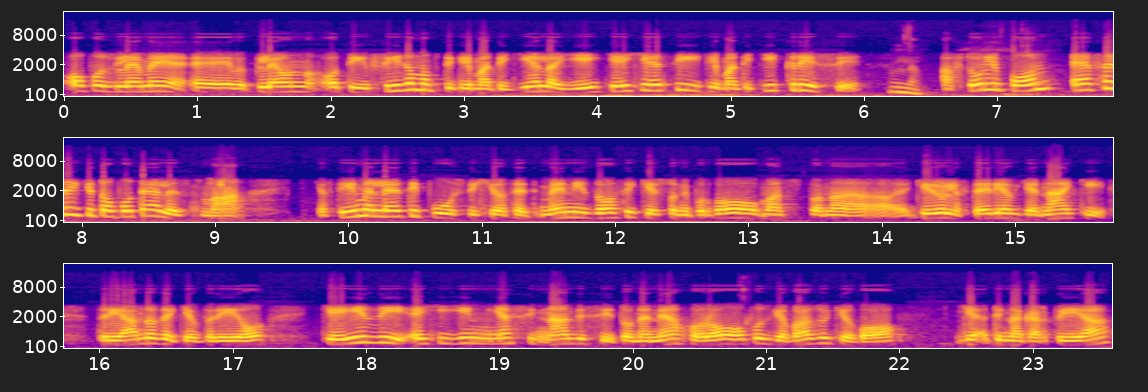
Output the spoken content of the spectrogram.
όπως λέμε ε, πλέον ότι φύγαμε από την κλιματική αλλαγή και έχει έρθει η κλιματική κρίση. Ναι. Αυτό λοιπόν έφερε και το αποτέλεσμα. Και αυτή η μελέτη που στοιχειοθετημένη δόθηκε στον Υπουργό μας, τον κύριο Λευτέρη Αυγενάκη, 30 Δεκεμβρίου και ήδη έχει γίνει μια συνάντηση των εννέα χωρών όπως διαβάζω και εγώ για την ακαρπία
